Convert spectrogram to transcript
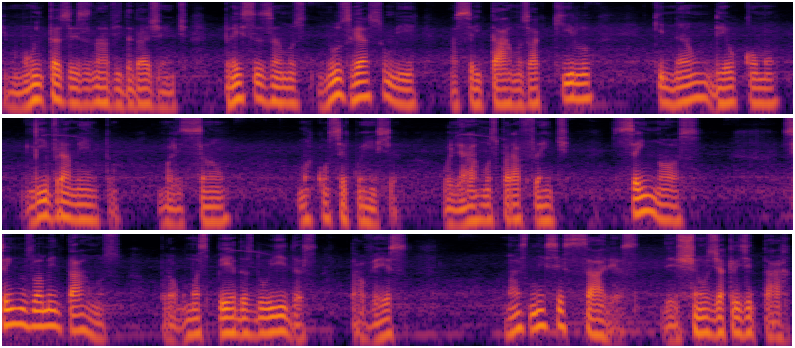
E muitas vezes na vida da gente precisamos nos reassumir, aceitarmos aquilo que não deu como livramento, uma lição, uma consequência. Olharmos para frente sem nós, sem nos lamentarmos por algumas perdas doídas, talvez, mas necessárias. Deixamos de acreditar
